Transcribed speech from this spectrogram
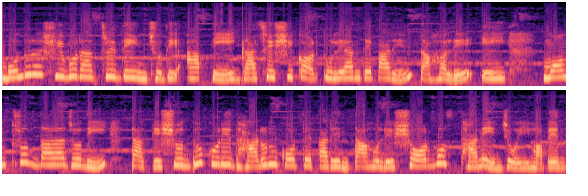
বন্ধুরা, শিবরাত্রির দিন যদি আপনি গাছের শিকড় তুলে আনতে পারেন, তাহলে এই মন্ত্র দ্বারা যদি তাকে শুদ্ধ করে ধারণ করতে পারেন, তাহলে সর্বস্থানে জয়ী হবেন,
